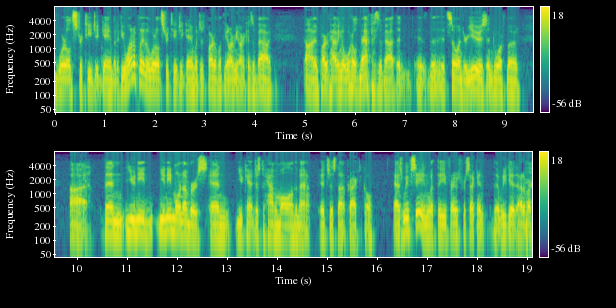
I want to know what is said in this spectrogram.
world strategic game. But if you want to play the world strategic game, which is part of what the Army Arc is about, uh, and part of having a world map is about, that it's so underused in Dwarf mode, uh, yeah. Then you need you need more numbers, and you can't just have them all on the map. It's just not practical. As we've seen with the frames per second that we get out of our,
